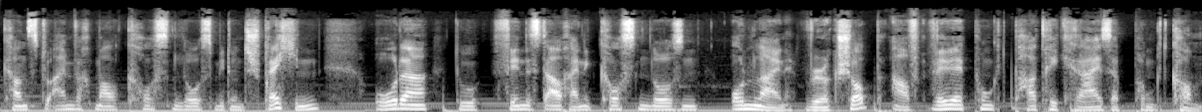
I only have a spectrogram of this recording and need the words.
kannst du einfach mal kostenlos mit uns sprechen oder du findest auch einen kostenlosen Online-Workshop auf www.patrickreiser.com.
